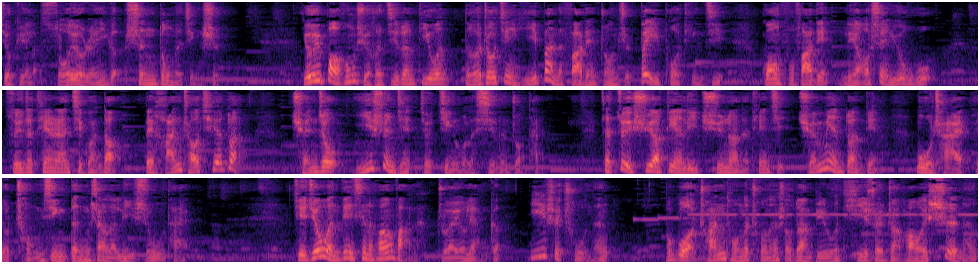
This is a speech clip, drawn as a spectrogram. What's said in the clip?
就给了所有人一个生动的警示。由于暴风雪和极端低温，德州近一半的发电装置被迫停机，光伏发电聊胜于无。随着天然气管道被寒潮切断，全州一瞬间就进入了熄灯状态。在最需要电力取暖的天气全面断电，木柴又重新登上了历史舞台。解决稳定性的方法呢，主要有两个：一是储能。不过，传统的储能手段，比如提水转化为势能，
